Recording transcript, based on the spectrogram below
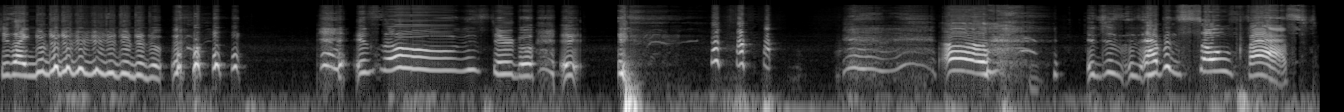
she's like, do, do, do, do, do, do, do, do. it's so hysterical. It, uh, it just it happens so fast.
